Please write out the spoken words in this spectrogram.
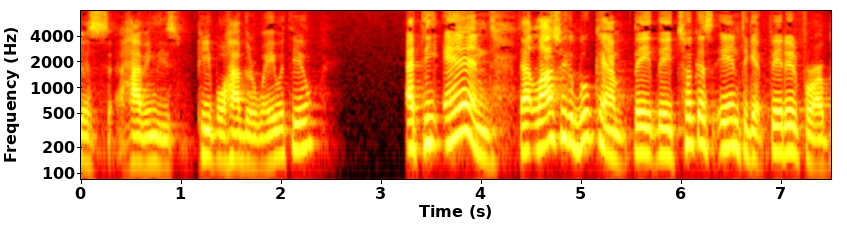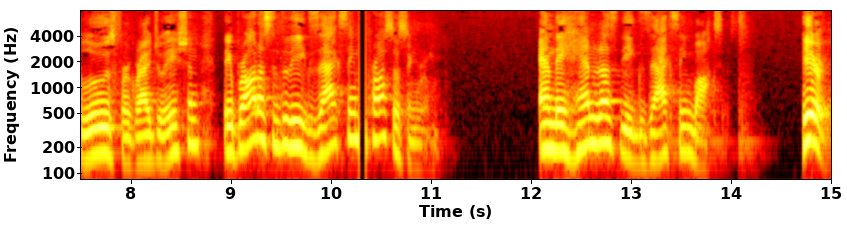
just having these people have their way with you, at the end, that last week of boot camp, they, they took us in to get fitted for our blues for graduation. They brought us into the exact same processing room. And they handed us the exact same boxes. Here,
